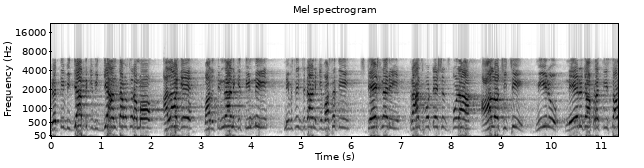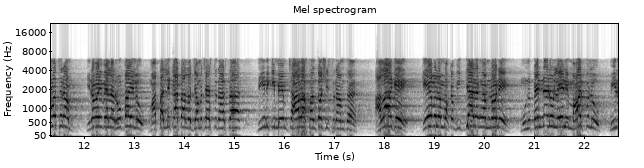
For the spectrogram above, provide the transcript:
ప్రతి విద్యార్థికి విద్య అంత అవసరమో అలాగే వాళ్ళు తినడానికి తిండి నివసించడానికి వసతి స్టేషనరీ ట్రాన్స్పోర్టేషన్స్ కూడా ఆలోచించి మీరు నేరుగా ప్రతి సంవత్సరం ఇరవై వేల రూపాయలు మా తల్లి ఖాతాల్లో జమ చేస్తున్నారు సార్. దీనికి మేము చాలా సంతోషిస్తున్నాం సార్. అలాగే కేవలం ఒక విద్యారంగంలోనే మునుపెన్నడూ లేని మార్పులు మీరు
